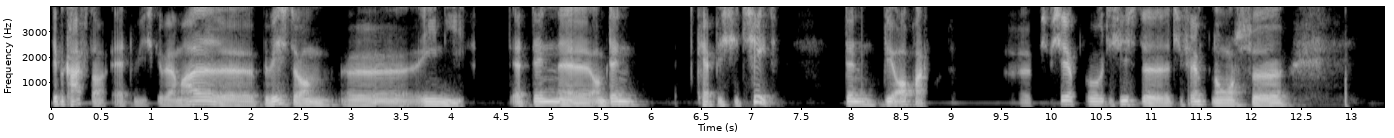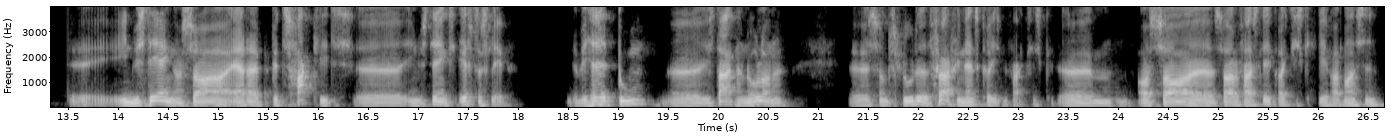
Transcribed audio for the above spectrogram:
Det bekræfter, at vi skal være meget øh, bevidste om øh, egentlig, at den, øh, om den kapacitet, den bliver opretholdt. Øh, hvis vi ser på de sidste øh, 10-15 års øh, øh, investeringer, så er der et betragteligt øh, investeringsefterslæb. Vi havde et boom øh, i starten af nullerne, øh, som sluttede før finanskrisen faktisk, øh, og så, øh, så er der faktisk ikke rigtig sket ret meget siden.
